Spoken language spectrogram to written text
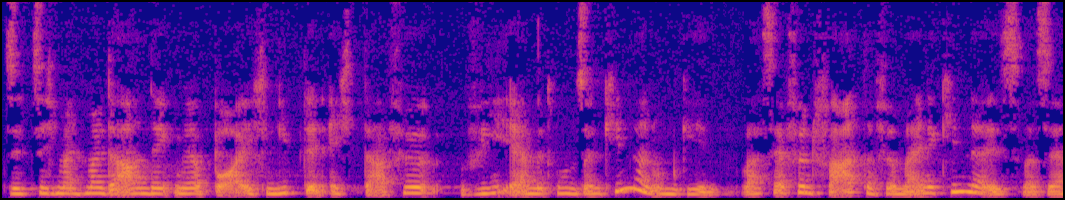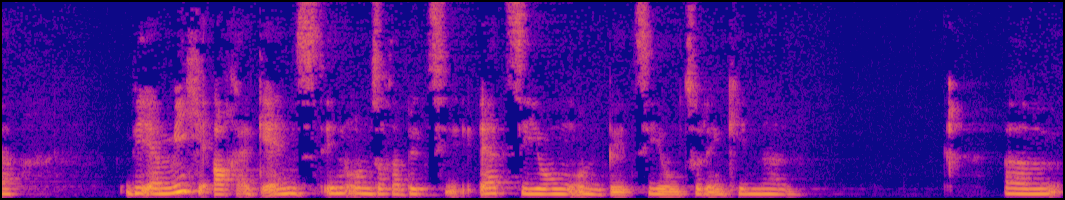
sitze ich manchmal da und denke mir, boah, ich liebe den echt dafür, wie er mit unseren Kindern umgeht, was er für ein Vater für meine Kinder ist, was er, wie er mich auch ergänzt in unserer Bezie Erziehung und Beziehung zu den Kindern ähm,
